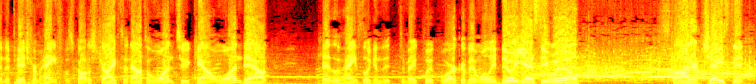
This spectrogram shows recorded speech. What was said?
And the pitch from Hanks was called a strike. So now it's a 1 2 count, one down. Caleb Hanks looking to, to make quick work of him. Will he do it? Yes, he will. Slider chased it.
